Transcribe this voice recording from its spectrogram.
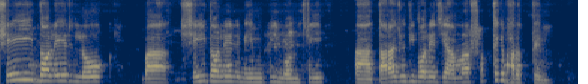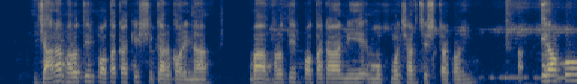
সেই দলের লোক বা সেই দলের এমপি, মন্ত্রী তারা যদি বলে যে আমরা সব থেকে ভারত প্রেমী যারা ভারতের পতাকাকে স্বীকার করে না বা ভারতের পতাকা নিয়ে মুখ মোছার চেষ্টা করে এরকম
